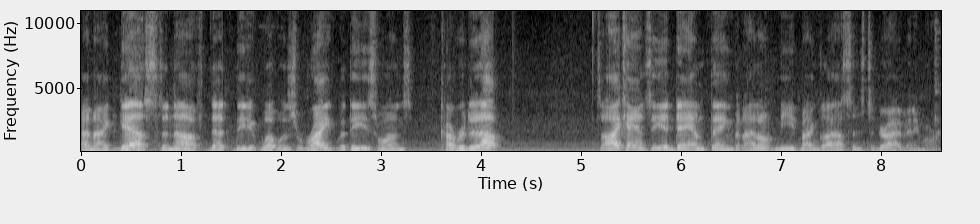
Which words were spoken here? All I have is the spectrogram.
and I guessed enough that the what was right with these ones covered it up. So I can't see a damn thing, but I don't need my glasses to drive anymore.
